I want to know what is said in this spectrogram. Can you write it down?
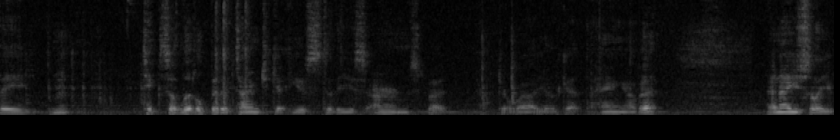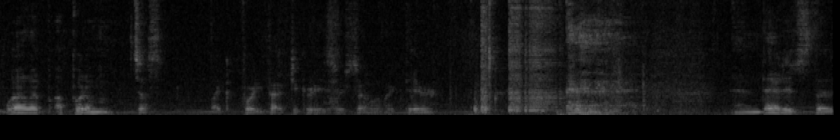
They takes a little bit of time to get used to these arms, but after a while you'll get the hang of it. And I usually, well, I, I put them just like 45 degrees or so, like there. and that is the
